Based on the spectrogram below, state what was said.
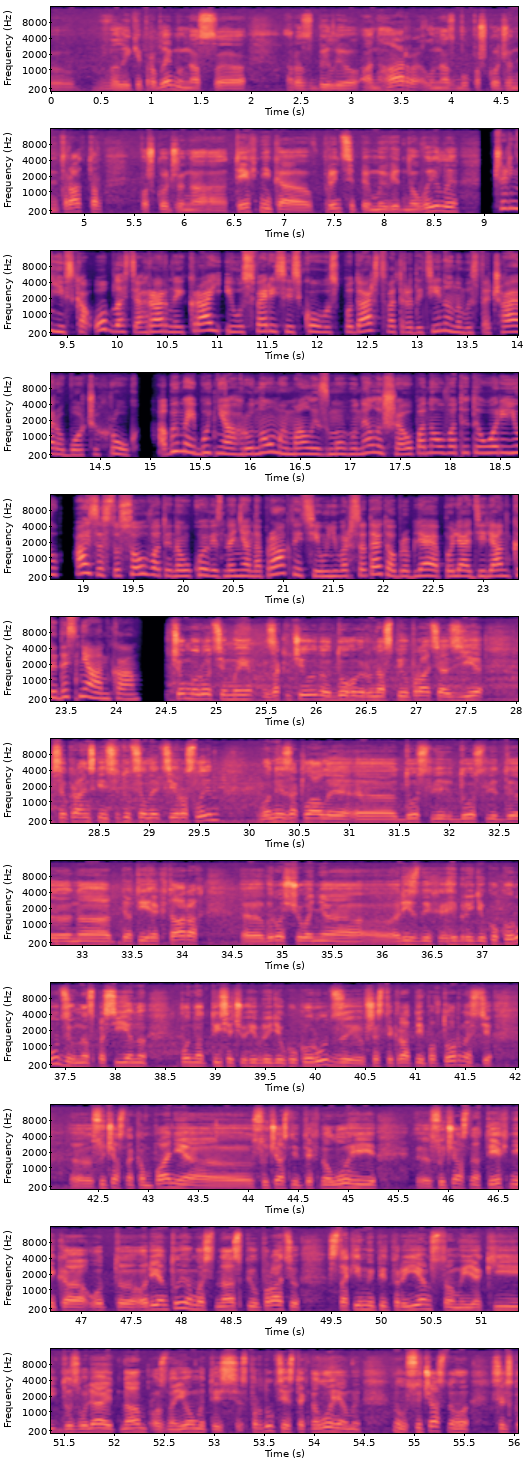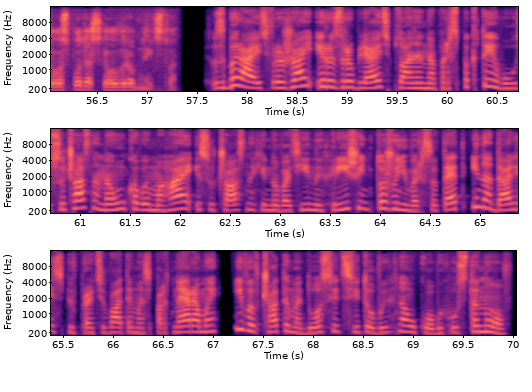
великі проблеми. У нас е, розбили ангар, у нас був пошкоджений трактор, пошкоджена техніка. В принципі, ми відновили. Чернігівська область аграрний край, і у сфері сільського господарства традиційно не вистачає робочих рук. Аби майбутні агрономи мали змогу не лише опановувати теорію, а й застосовувати наукові знання на практиці, університет обробляє поля ділянки Деснянка. В цьому році ми заключили договір на співпраця з є Всеукраїнський інститут селекції рослин. Вони заклали е, дослід, дослід е, на 5 гектарах вирощування е, різних гібридів кукурудзи. У нас посіяно понад тисячу гібридів кукурудзи в шестикратній повторності. Е, Сучасна компанія, е, сучасні технології, е, сучасна техніка. От е, орієнтуємось на співпрацю з такими підприємствами, які дозволяють нам ознайомитись з продукцією, з технологіями ну, сучасного сільськогосподарського виробництва. Збирають врожай і розробляють плани на перспективу. Сучасна наука вимагає і сучасних інноваційних рішень, тож університет і надалі співпрацюватиме з партнерами і вивчатиме досвід світових наукових установ.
